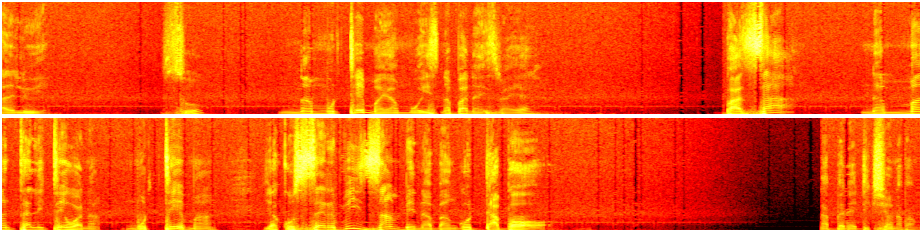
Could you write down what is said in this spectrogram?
alleluya so na motema ya moïse na bana ya israele baza na mentalité wana motema ya koservi nzambe na bango d'abord. Na bénédiction na bango.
